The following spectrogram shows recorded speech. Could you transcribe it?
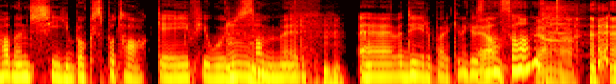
hadde en skiboks på taket i fjor Mm. sommer eh, ved Dyreparken i. Kristiansand? Ja, ja.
